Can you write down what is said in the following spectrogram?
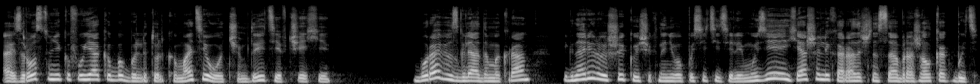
а из родственников у якобы были только мать и отчим, да и те в Чехии. Буравив взглядом экран, игнорируя шикающих на него посетителей музея, Яша лихорадочно соображал, как быть.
